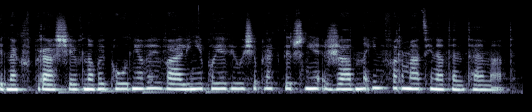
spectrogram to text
Jednak w prasie w Nowej Południowej Walii nie pojawiły się praktycznie żadne informacje na ten temat.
